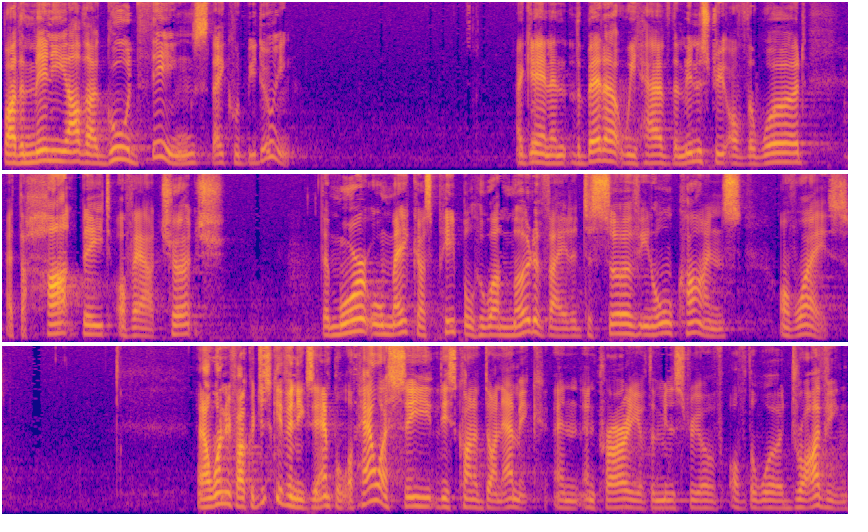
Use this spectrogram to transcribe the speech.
by the many other good things they could be doing. Again, and the better we have the ministry of the word at the heartbeat of our church, the more it will make us people who are motivated to serve in all kinds of ways. And I wonder if I could just give an example of how I see this kind of dynamic and, and priority of the ministry of, of the word driving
